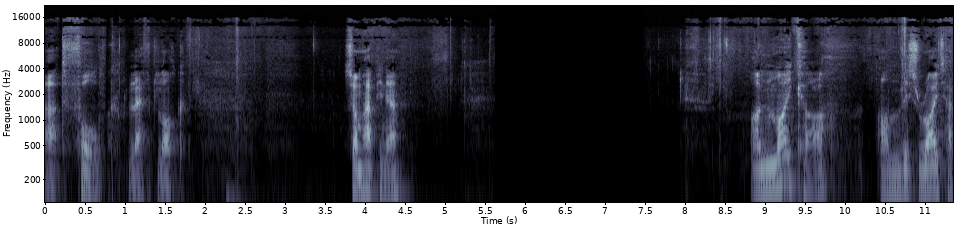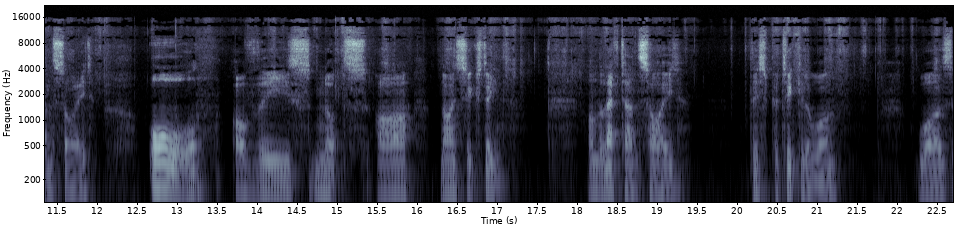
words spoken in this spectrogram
at full left lock. So I'm happy now. On my car, on this right hand side, all of these nuts are 9 16th. On the left hand side, this particular one was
